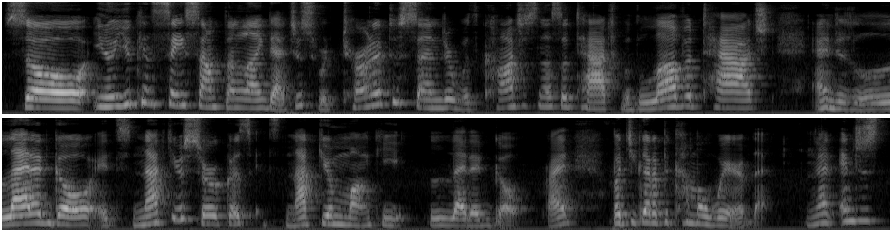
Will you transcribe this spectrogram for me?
So, you know, you can say something like that. Just return it to sender with consciousness attached, with love attached, and just let it go. It's not your circus, it's not your monkey. Let it go, right? But you got to become aware of that. Right? And just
